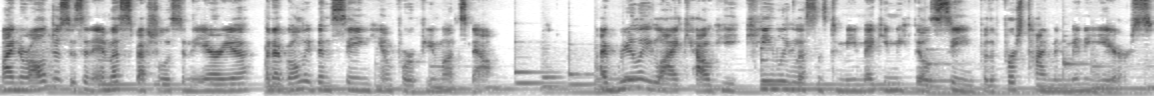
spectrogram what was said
My neurologist is an MS specialist in the area, but I've only been seeing him for a few months now. I really like how he keenly listens to me, making me feel seen for the first time in many years.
